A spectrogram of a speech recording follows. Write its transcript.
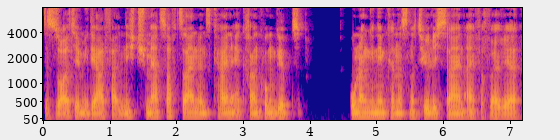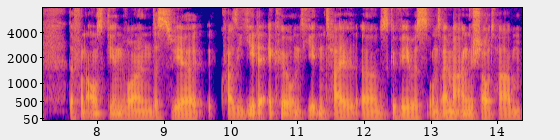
Das sollte im Idealfall nicht schmerzhaft sein, wenn es keine Erkrankung gibt. Unangenehm kann es natürlich sein, einfach weil wir davon ausgehen wollen, dass wir quasi jede Ecke und jeden Teil äh, des Gewebes uns einmal angeschaut haben.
